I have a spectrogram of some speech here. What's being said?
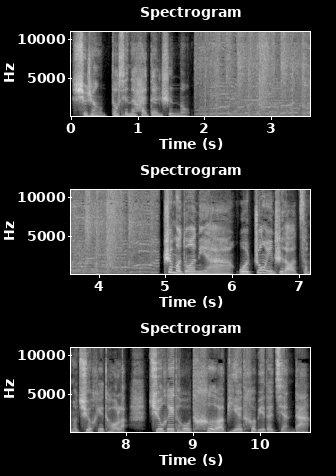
学长到现在还单身呢。这么多年啊，我终于知道怎么去黑头了。去黑头特别特别的简单，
